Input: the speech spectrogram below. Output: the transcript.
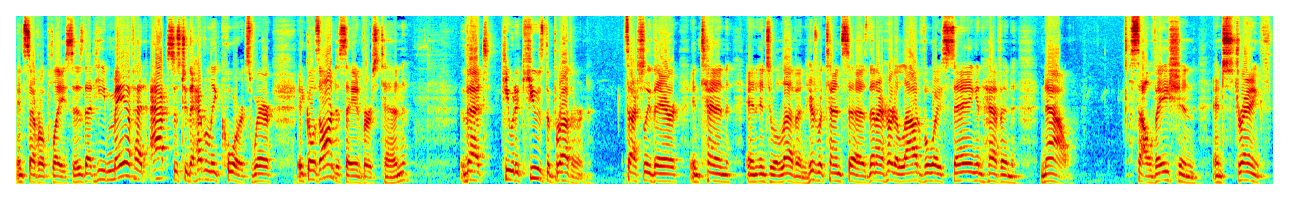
in several places, that he may have had access to the heavenly courts, where it goes on to say in verse 10 that he would accuse the brethren. It's actually there in 10 and into 11. Here's what 10 says Then I heard a loud voice saying in heaven, Now, salvation and strength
